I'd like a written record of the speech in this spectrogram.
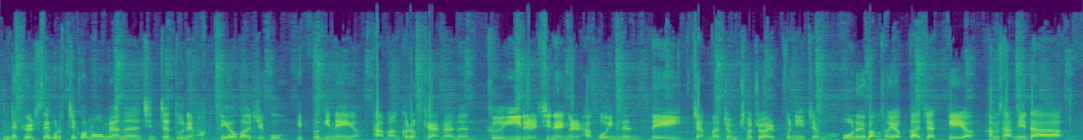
근데 별색으로 찍어 놓으면은 진짜 눈에 확 띄어가지고 이쁘긴 해요. 다만 그렇게 하면은 그 일을 진행을 하고 있는 내 입장만 좀 초조할 뿐이죠 뭐. 오늘 방송 여기까지 할게요. 감사합니다.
